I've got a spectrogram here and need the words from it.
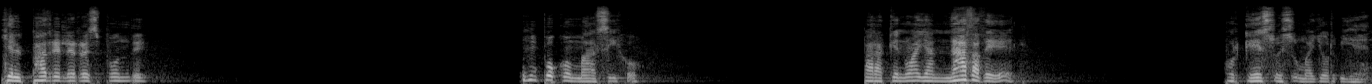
Y el padre le responde, un poco más, hijo para que no haya nada de Él, porque eso es su mayor bien.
